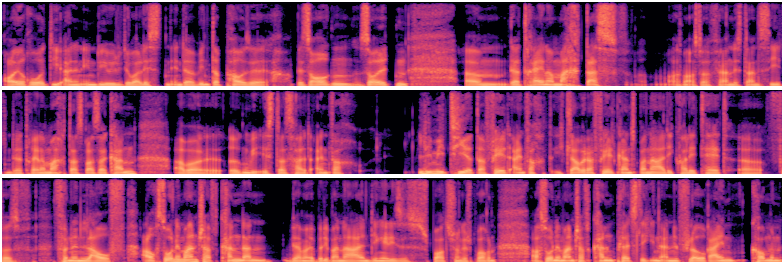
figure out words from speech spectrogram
Euro, die einen Individualisten in der Winterpause besorgen sollten. Ähm, der Trainer macht das, was man aus der Ferndistanz sieht, und der Trainer macht das, was er kann, aber irgendwie ist das halt einfach limitiert. Da fehlt einfach, ich glaube, da fehlt ganz banal die Qualität äh, für, für einen Lauf. Auch so eine Mannschaft kann dann, wir haben ja über die banalen Dinge dieses Sports schon gesprochen, auch so eine Mannschaft kann plötzlich in einen Flow reinkommen,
